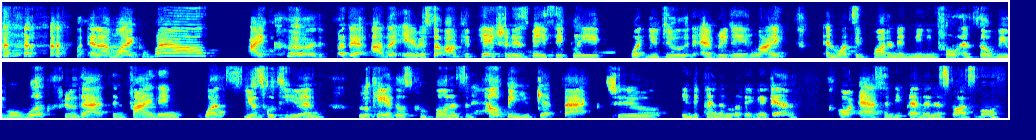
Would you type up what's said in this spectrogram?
and I'm like, well, I could, but there are other areas. So occupation is basically what you do in everyday life and what's important and meaningful. And so we will work through that in finding what's useful to you and looking at those components and helping you get back to independent living again or as independent as possible.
